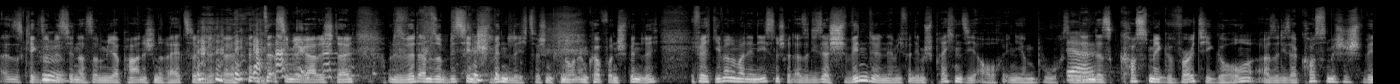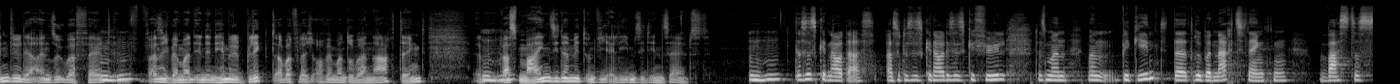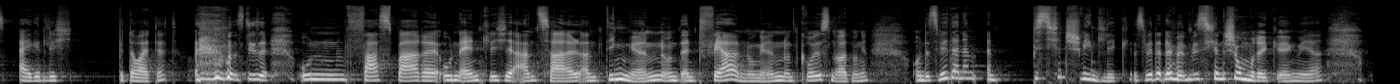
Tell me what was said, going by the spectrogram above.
Also es klingt so ein hm. bisschen nach so einem japanischen Rätsel, äh, das Sie mir gerade stellen. Und es wird einem so ein bisschen schwindelig, zwischen Knoten im Kopf und schwindelig. Vielleicht gehen wir nochmal den nächsten Schritt. Also dieser Schwindel, nämlich von dem sprechen Sie auch in Ihrem Buch. Sie ja. nennen das Cosmic Vertigo, also dieser kosmische Schwindel, der einen so überfällt. Mhm. Weiß nicht, wenn man in den Himmel blickt, aber vielleicht auch, wenn man drüber nachdenkt. Äh, mhm. Was meinen Sie damit und wie erleben Sie den selbst? Mhm. Das ist genau das. Also das ist genau dieses Gefühl, dass man, man beginnt darüber nachzudenken, was das eigentlich bedeutet. diese unfassbare, unendliche Anzahl an Dingen und Entfernungen und Größenordnungen. Und es wird einem ein bisschen schwindlig, es wird einem ein bisschen schummrig irgendwie. Ja.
